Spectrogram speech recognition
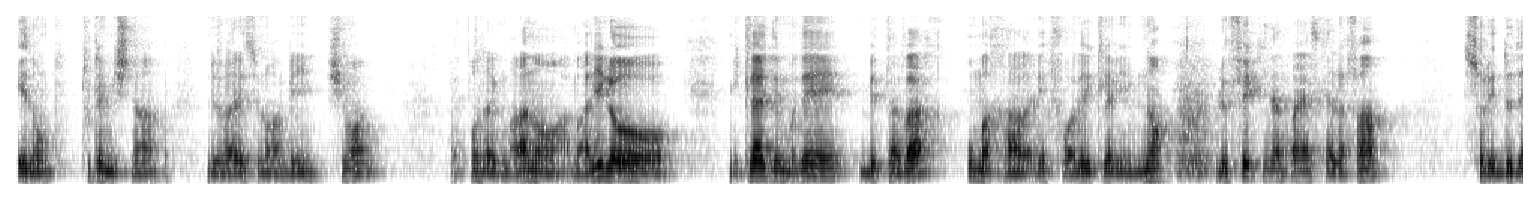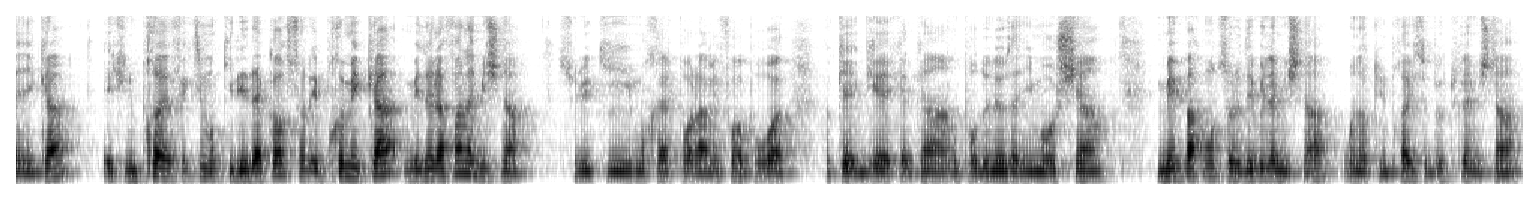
Et donc, toute la Mishnah devrait aller selon Rabbi Shimon. Réponse de la Gemara, non. Amarlilo, Miklal demodé, Betavar ou Machar, les faux avec clavim. Non. Le fait qu'il n'apparaisse qu'à la fin, sur les deux derniers cas, est une preuve effectivement qu'il est d'accord sur les premiers cas, mais de la fin de la Mishnah. Celui qui mourir pour la réfoua, pour euh, guérir quelqu'un, ou pour donner aux animaux, aux chiens, mais par contre, sur le début de la Mishnah, on n'a aucune preuve, il se peut que toute la Mishnah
